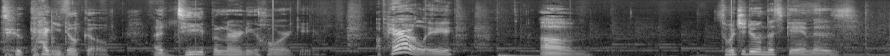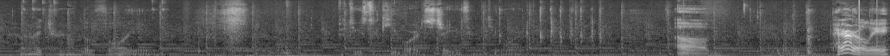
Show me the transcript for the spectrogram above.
to Kagidoko, a deep learning horror game. Apparently, um, so what you do in this game is, how do I turn on the volume? Use the keyboard. Start using the keyboard. Um, apparently,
